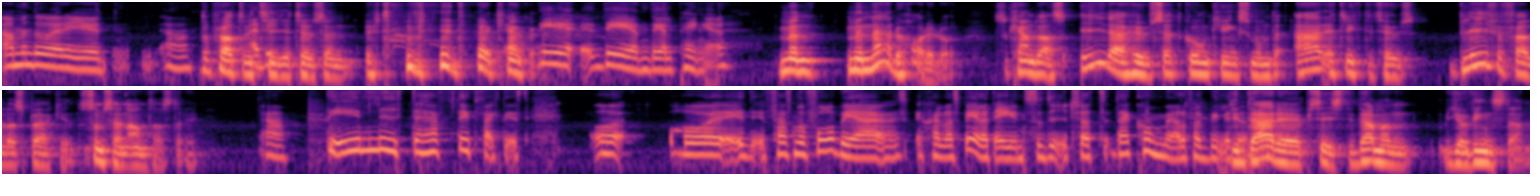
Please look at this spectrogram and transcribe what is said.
Ja, men då är det ju... Ja, Då pratar vi Ja, det- 10 000 utan vidare kanske. det, det är en del pengar. Men, men när du har det då så kan du alltså i det här huset gå omkring som om det är ett riktigt hus. Bli förföljd av spöken som sen antastar dig. Ja, det är lite häftigt faktiskt. Och, och Phasmophobia, själva spelet, är ju inte så dyrt, så att där kommer i alla fall billigt Det där är precis, det är där man gör vinsten.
